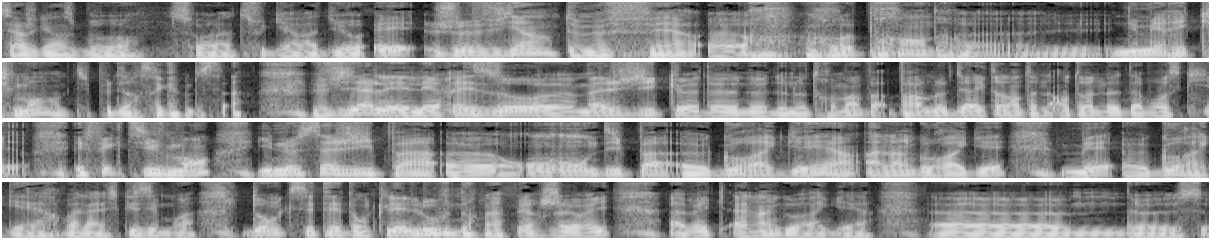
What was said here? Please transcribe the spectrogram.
Serge Gainsbourg sur la Tsugi Radio et je viens de me faire euh, reprendre euh, numériquement, un petit peu dire ça comme ça, via les, les réseaux euh, magiques de, de, de notre main par, le directeur d'antenne Antoine Dabrowski. Effectivement, il ne s'agit pas, euh, on ne dit pas euh, Goraguet, hein, Alain Goraguet, mais euh, Goraguer. Voilà, excusez-moi. Donc c'était donc les loups dans la bergerie avec Alain Goraguer. De ce,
